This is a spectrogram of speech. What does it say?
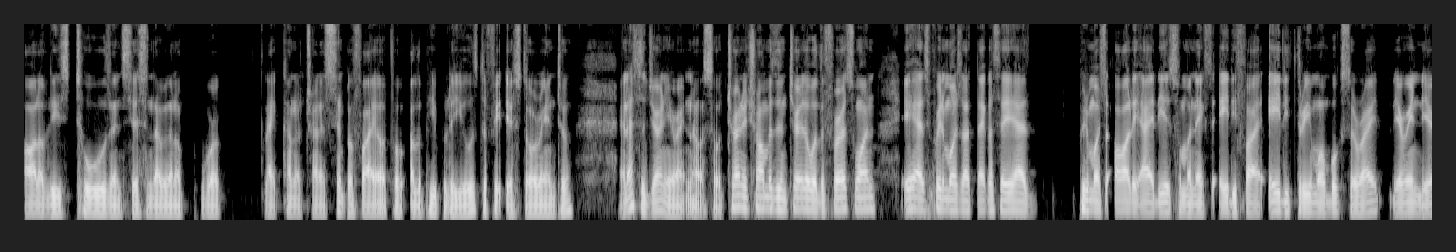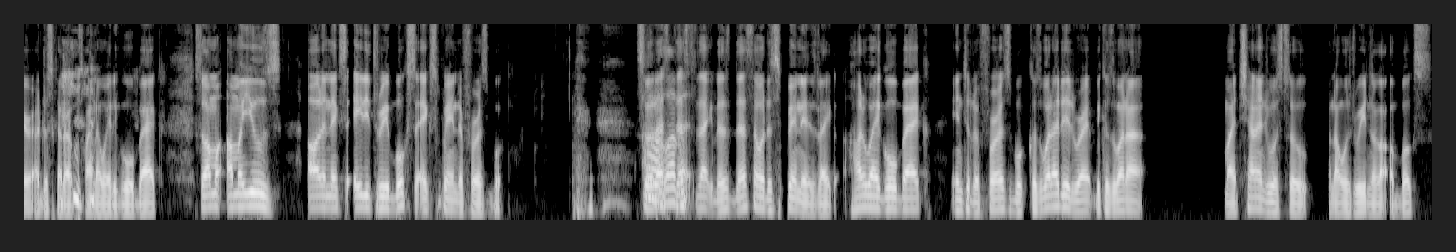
all of these tools and systems that we're going to work, like kind of trying to simplify out for other people to use to fit their story into. And that's the journey right now. So Turning Traumas in Treasure was the first one. It has pretty much, like I say, it has pretty much all the ideas for my next 85, 83 more books to write. They're in there. I just got to find a way to go back. So I'm, I'm going to use all the next 83 books to explain the first book. so oh, that's that's it. like that's, that's how the spin is. Like, how do I go back into the first book? Because what I did, right? Because when I my challenge was to when I was reading a lot of books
